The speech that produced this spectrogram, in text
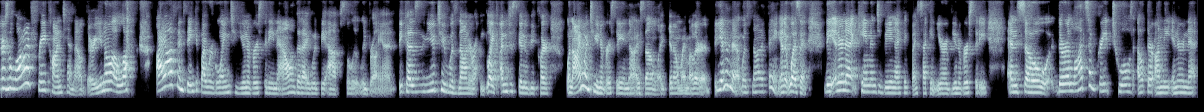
There's a lot of free content out there. You know, a lot. I often think if I were going to university now that I would be absolutely brilliant because YouTube was not around. Like, I'm just going to be clear. When I went to university, and now I sound like, you know, my mother, the internet was not a thing. And it wasn't. The internet came into being, I think, my second year of university. And so there are lots of great tools out there on the internet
